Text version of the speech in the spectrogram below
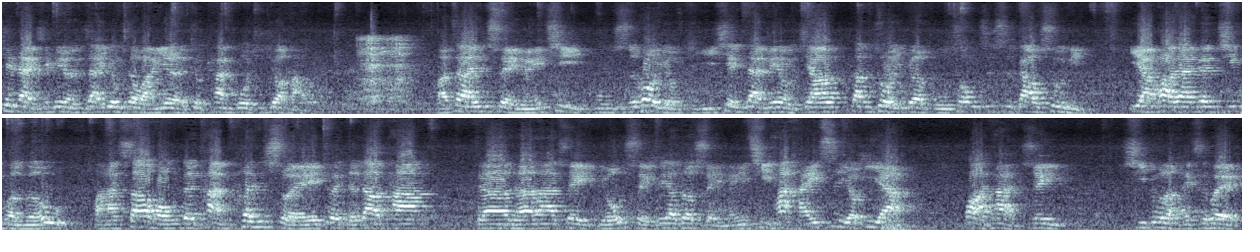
现在已经没有人在用这玩意儿，就看过去就好了。好，再来是水煤气，古时候有提，现在没有教，当做一个补充知识告诉你。一氧化碳跟氢混合物，把烧红的碳喷水就会得到它，得到它，所以有水就叫做水煤气，它还是有一氧化碳，所以吸多了还是会。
